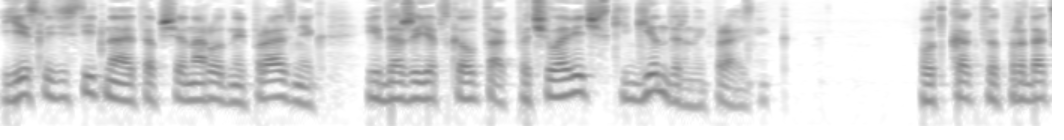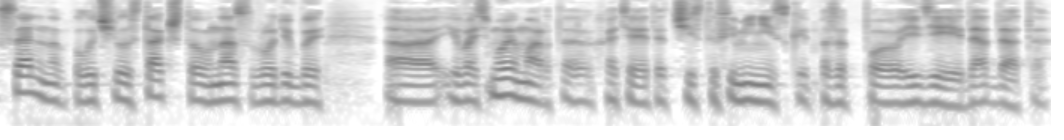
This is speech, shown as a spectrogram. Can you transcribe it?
Если действительно это общенародный праздник, и даже, я бы сказал так, по-человечески гендерный праздник, вот как-то парадоксально получилось так, что у нас вроде бы э, и 8 марта, хотя это чисто феминистская по, по идее да, дата,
